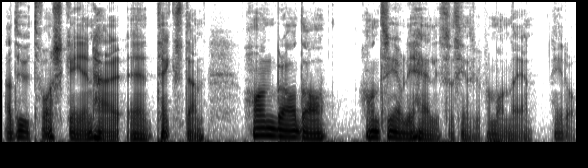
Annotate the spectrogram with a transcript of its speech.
att utforska i den här eh, texten. Ha en bra dag. Ha en trevlig helg så ses vi på måndag igen. Hej då.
